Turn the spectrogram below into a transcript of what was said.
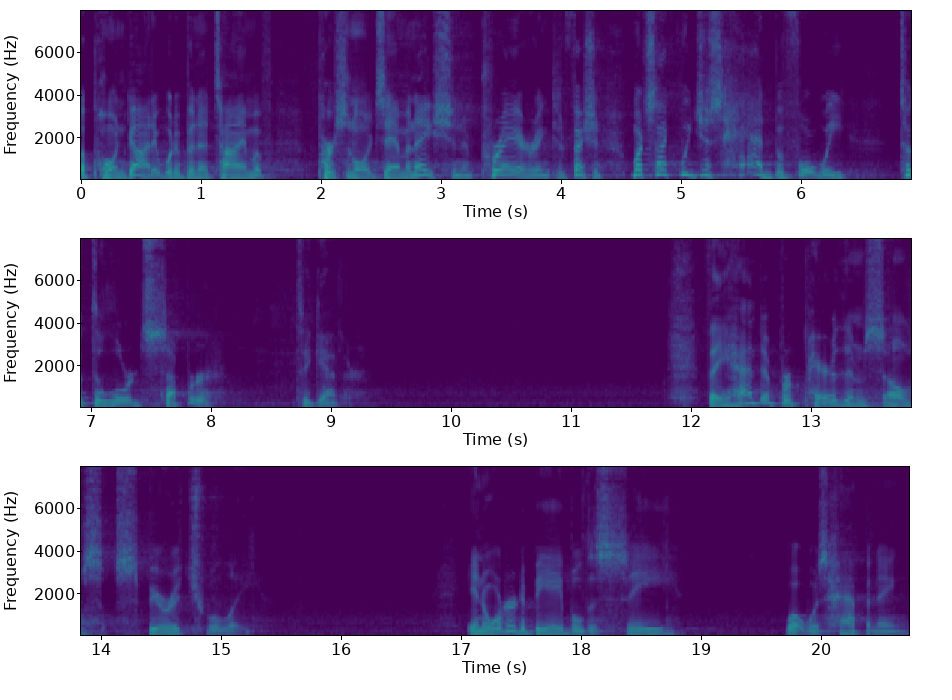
upon God. It would have been a time of personal examination and prayer and confession, much like we just had before we took the Lord's Supper together. They had to prepare themselves spiritually in order to be able to see what was happening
